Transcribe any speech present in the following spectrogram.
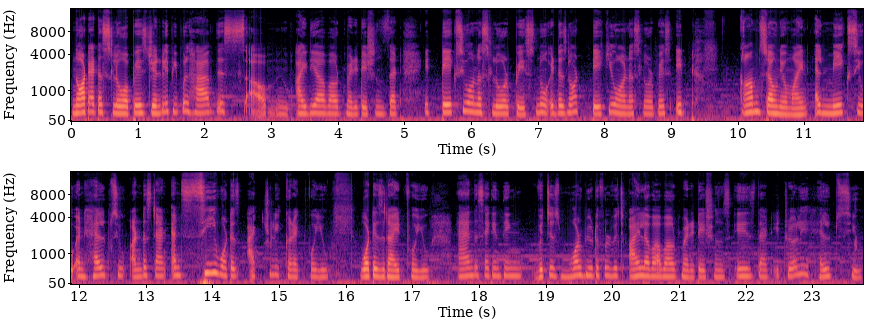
not at a slower pace. Generally people have this um, idea about meditations that it takes you on a slower pace. No it does not take you on a slower pace. It calms down your mind and makes you and helps you understand and see what is actually correct for you what is right for you. And the second thing which is more beautiful which i love about meditations is that it really helps you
